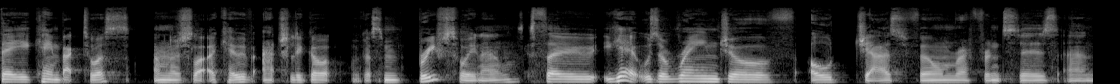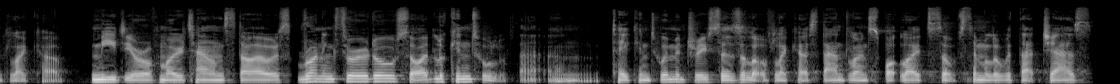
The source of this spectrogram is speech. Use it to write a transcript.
they came back to us and I was like, okay, we've actually got we've got some briefs for you now. So yeah, it was a range of old jazz film references and like uh, media of Motown styles running through it all. So I'd look into all of that and take into imagery. So there's a lot of like a standalone spotlights, sort of similar with that jazz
